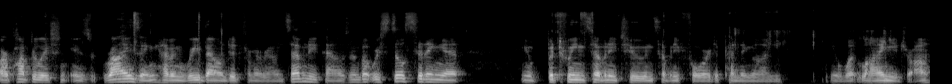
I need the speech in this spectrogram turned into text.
our population is rising, having rebounded from around 70,000, but we're still sitting at, you know, between 72 and 74, depending on, you know, what line you draw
